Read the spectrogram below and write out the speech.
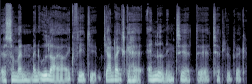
øh, som man, man udlejer, ikke? fordi de, de andre ikke skal have anledning til at, øh, til at løbe væk.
